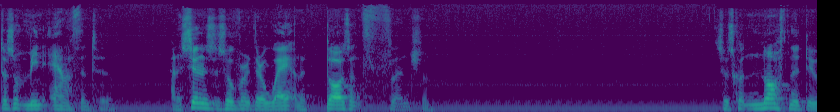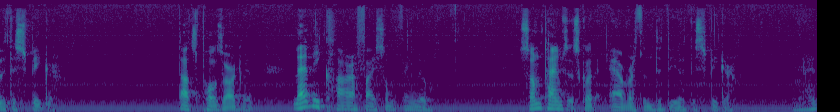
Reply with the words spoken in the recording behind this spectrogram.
doesn't mean anything to them. And as soon as it's over, they're away, and it doesn't flinch them. So it's got nothing to do with the speaker. That's Paul's argument. Let me clarify something though. Sometimes it's got everything to do with the speaker. Right?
